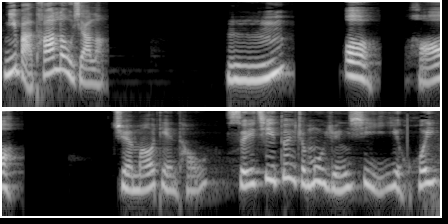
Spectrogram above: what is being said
你把他漏下了。嗯，哦，好。卷毛点头，随即对着慕云逸一挥，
